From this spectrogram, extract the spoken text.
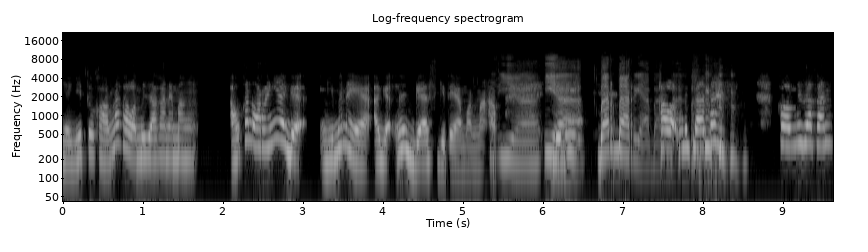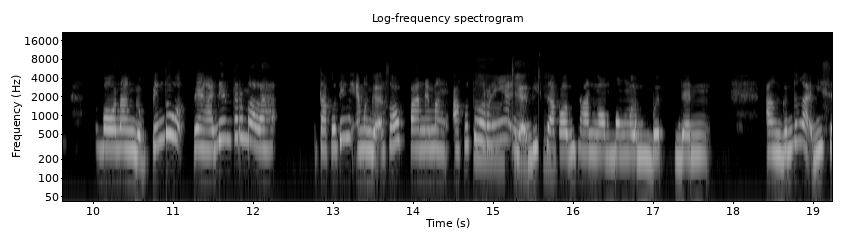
Ya gitu. Karena kalau misalkan emang aku kan orangnya agak gimana ya, agak ngegas gitu ya, mohon Oh maaf. iya, Jadi iya, barbar ya, kalau barbar. misalkan kalau misalkan mau nanggepin tuh yang ada ntar malah takutnya emang nggak sopan emang aku tuh Hmm, orangnya nggak oke. bisa kalau misalkan ngomong lembut dan anggun tuh nggak bisa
